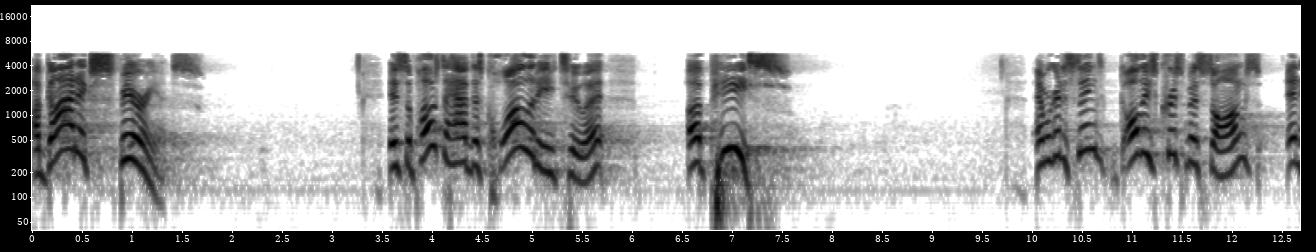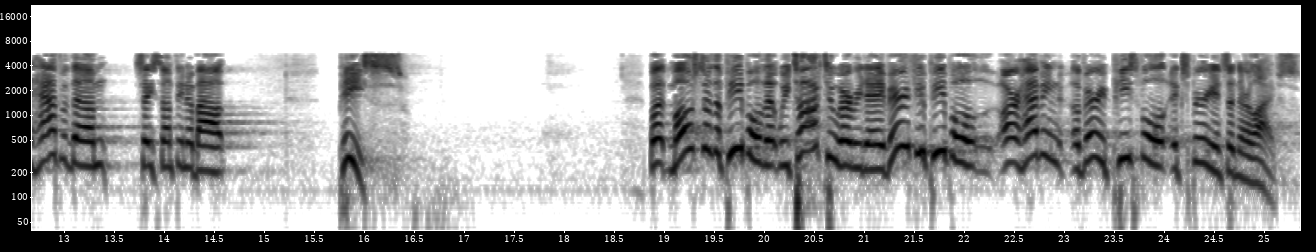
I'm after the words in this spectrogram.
a God experience, is supposed to have this quality to it of peace. And we're going to sing all these Christmas songs, and half of them say something about peace. But most of the people that we talk to every day, very few people are having a very peaceful experience in their lives.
